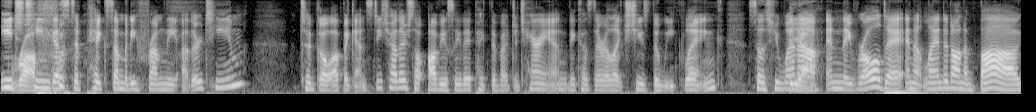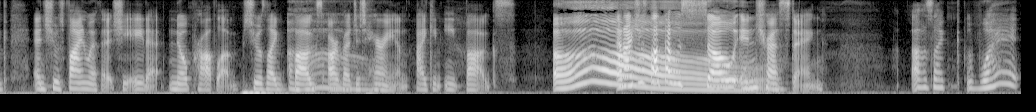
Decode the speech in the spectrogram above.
each Rough. team gets to pick somebody from the other team to go up against each other. So obviously they picked the vegetarian because they were like, she's the weak link. So she went Yeah. up and they rolled it and it landed on a bug and she was fine with it. She ate it. No problem. She was like, bugs are vegetarian. I can eat bugs. oh. And I just thought that was so interesting. I was like, what?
